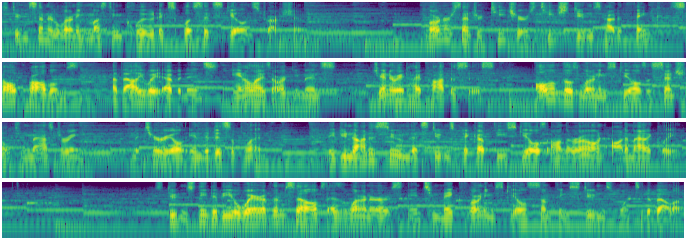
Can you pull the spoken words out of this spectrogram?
Student-centered learning must include explicit skill instruction. Learner-centered teachers teach students how to think, solve problems, evaluate evidence, analyze arguments, generate hypotheses, all of those learning skills essential to mastering material in the discipline. They do not assume that students pick up these skills on their own automatically. Students need to be aware of themselves as learners and to make learning skills something students want to develop.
